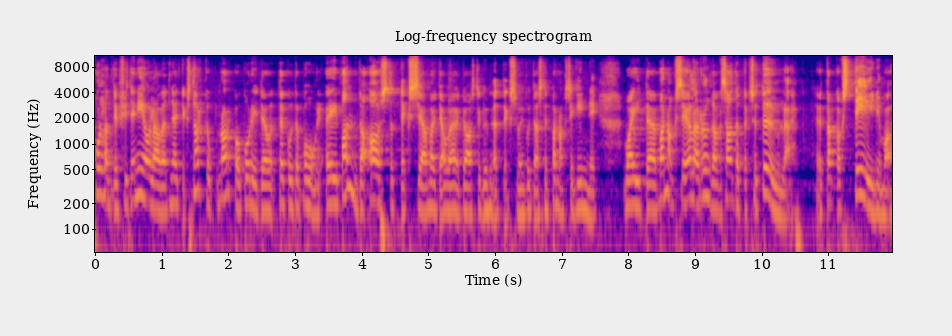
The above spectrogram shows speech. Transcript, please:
Hollandis pidi nii olema, et näiteks narko, narkokuritegude puhul ei panda aastateks ja ma ei tea, aastakümneteks või kuidas need pannakse kinni, vaid pannakse jalarõngaga, saadetakse tööle et hakkaks teenima,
